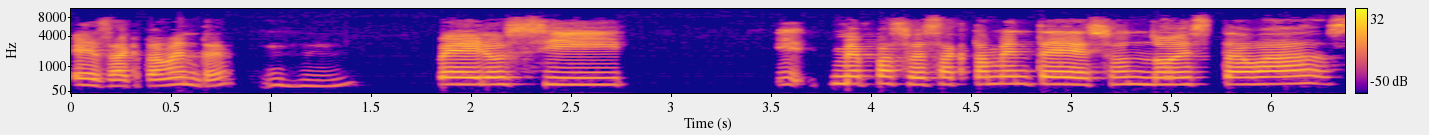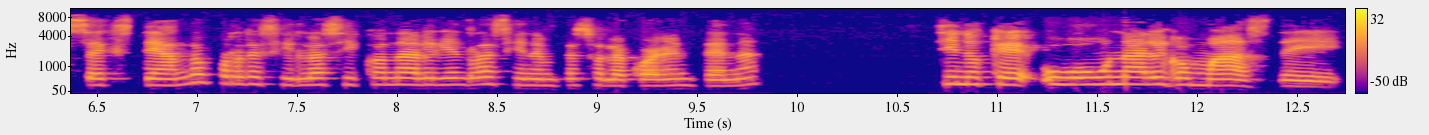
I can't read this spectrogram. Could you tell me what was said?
exactamente. Pero sí, me pasó exactamente eso. No estaba sexteando, por decirlo así, con alguien recién empezó la cuarentena, sino que hubo un algo más de,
